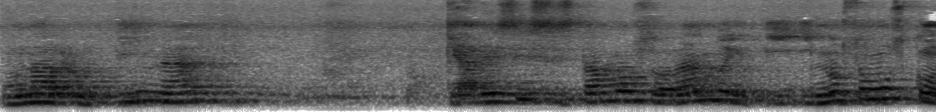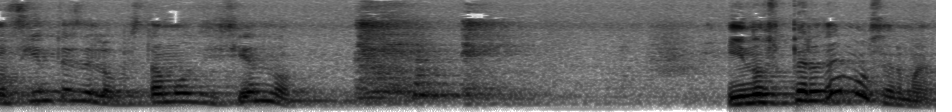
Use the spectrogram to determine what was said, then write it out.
una rutina que a veces estamos orando y, no somos conscientes de lo que estamos diciendo. Y nos perdemos, hermano,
